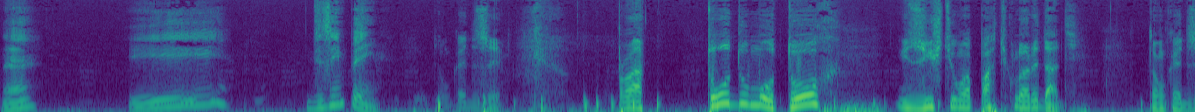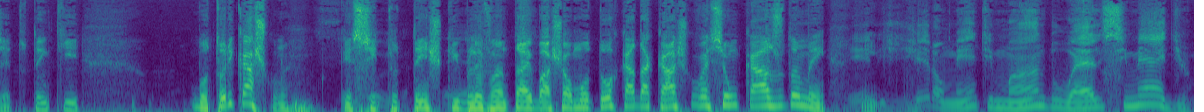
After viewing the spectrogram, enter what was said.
né? E desempenho. Então quer dizer, para todo motor existe uma particularidade. Então quer dizer, tu tem que motor e casco, né? Porque se tu tens que levantar e baixar o motor, cada casco vai ser um caso também. Eles geralmente mandam o hélice médio,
